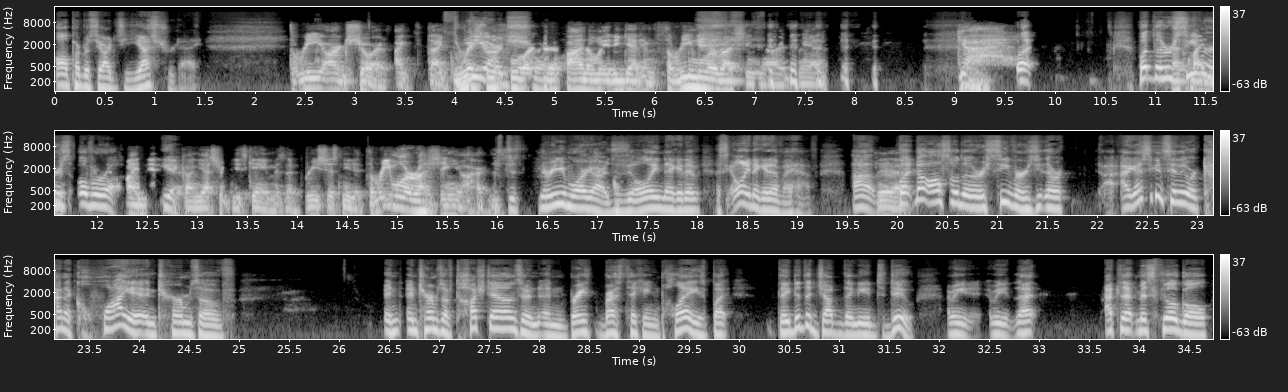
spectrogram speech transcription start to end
all-purpose yards yesterday. Three yards short. I, I three wish short. could find a way to get him three more rushing yards, man. God. But but the receivers my, overall, my nitpick yeah. on yesterday's game is that Breece just needed three more rushing yards. Just three more yards is the only negative. That's the only negative I have. Uh, yeah. But no, also the receivers. They were, I guess you can say they were kind of quiet in terms of, in in terms of touchdowns and and breathtaking plays, but they did the job they needed to do. I mean, I mean that after that missed field goal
